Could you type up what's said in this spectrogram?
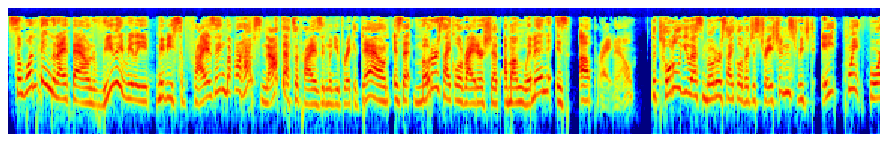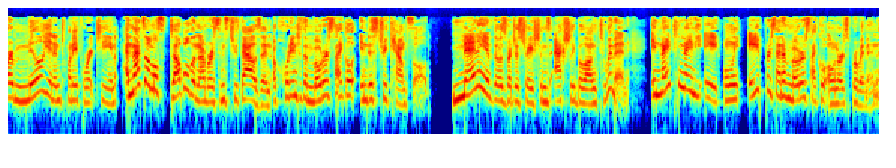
So one thing that I found really, really maybe surprising, but perhaps not that surprising when you break it down, is that motorcycle ridership among women is up right now. The total U.S. motorcycle registrations reached 8.4 million in 2014, and that's almost double the number since 2000, according to the Motorcycle Industry Council. Many of those registrations actually belong to women. In 1998, only 8% of motorcycle owners were women.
